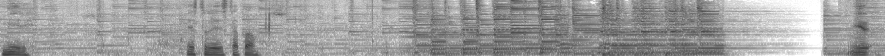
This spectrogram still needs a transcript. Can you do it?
Mire, esto le destapamos. Mira.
